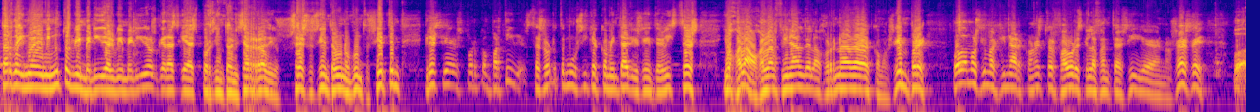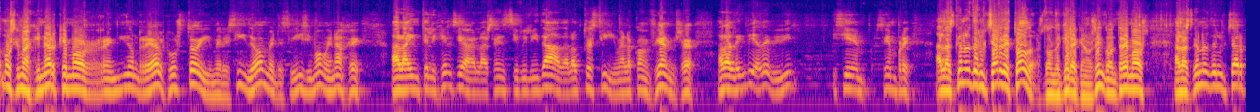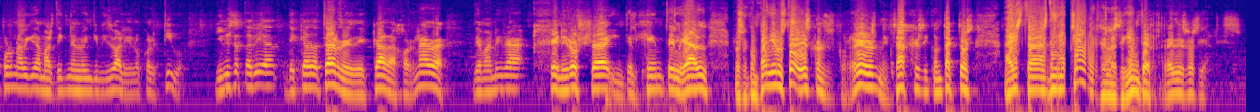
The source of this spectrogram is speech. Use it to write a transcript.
Tarde y nueve minutos, bienvenidas, bienvenidos, gracias por sintonizar Radio Suceso 101.7, gracias por compartir estas horas de música, comentarios y entrevistas. Y ojalá, ojalá al final de la jornada, como siempre, podamos imaginar con estos favores que la fantasía nos hace, podamos imaginar que hemos rendido un real, justo y merecido, merecidísimo homenaje a la inteligencia, a la sensibilidad, a la autoestima, a la confianza, a la alegría de vivir y siempre, siempre a las ganas de luchar de todos, donde quiera que nos encontremos, a las ganas de luchar por una vida más digna en lo individual y en lo colectivo. Y en esa tarea de cada tarde, de cada jornada, de manera generosa, inteligente, leal, nos acompañan ustedes con sus correos, mensajes y contactos a estas direcciones en las siguientes redes sociales.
